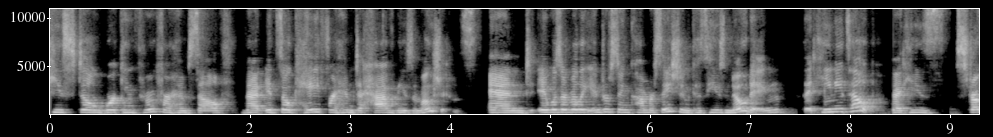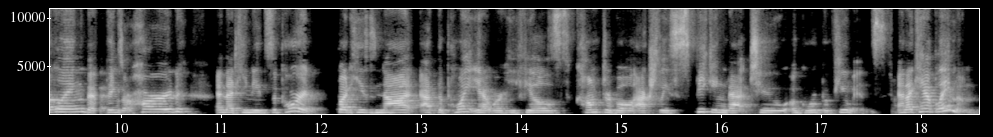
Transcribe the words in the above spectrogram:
he's still working through for himself that it's okay for him to have these emotions. And it was a really interesting conversation because he's noting that he needs help, that he's struggling, that things are hard, and that he needs support. But he's not at the point yet where he feels comfortable actually speaking that to a group of humans. And I can't blame him.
